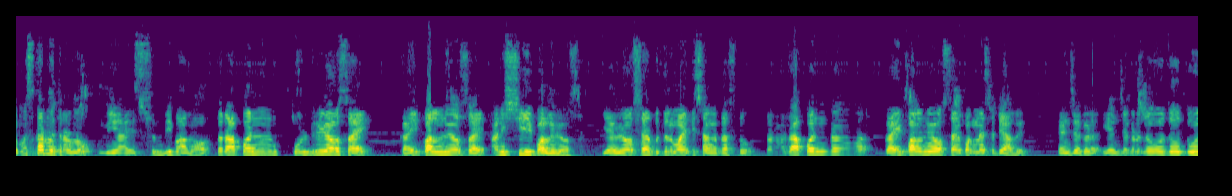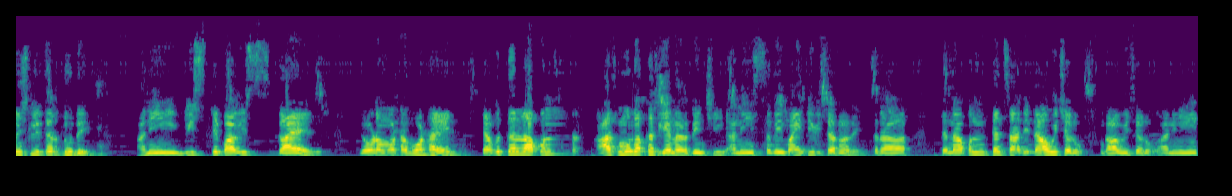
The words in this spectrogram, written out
नमस्कार मित्रांनो मी आहे संदीप आगाव. तर आपण पोल्ट्री व्यवसाय गाई पालन व्यवसाय आणि शेळी पालन व्यवसाय या व्यवसायाबद्दल माहिती सांगत असतो. तर आज आपण गाई पालन व्यवसाय बघण्यासाठी आलोय यांच्याकडे. यांच्याकडे जवळजवळ दोनशे लिटर दूध आहे आणि वीस ते बावीस गाय आहेत. एवढा मोठा गोठा आहे. त्याबद्दल आपण आज मुलाखत घेणार त्यांची आणि सगळी माहिती विचारणार आहे. तर त्यांना आपण त्यांचं आधी नाव विचारू गाव विचारू आणि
